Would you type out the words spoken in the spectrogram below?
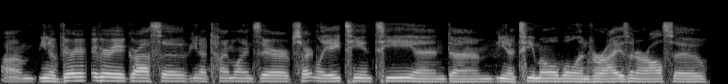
um, you know, very very aggressive. You know, timelines there. Certainly AT and T and um, you know T-Mobile and Verizon are also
